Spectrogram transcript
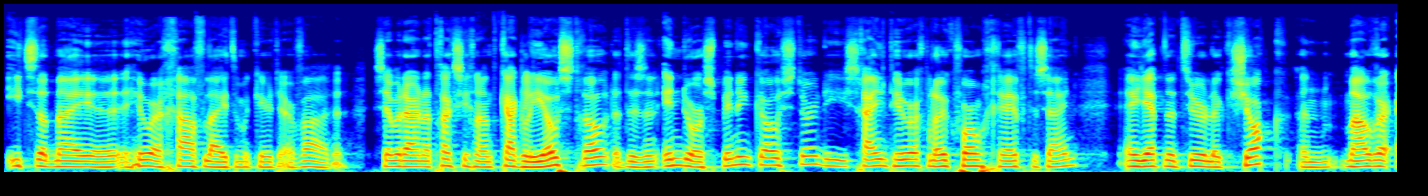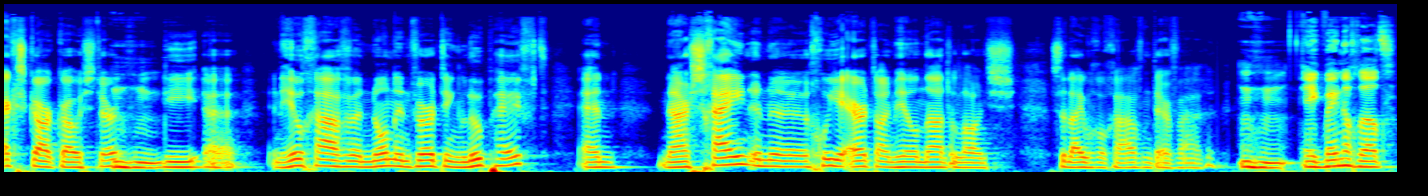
iets dat mij eh, heel erg gaaf lijkt om een keer te ervaren. Ze hebben daar een attractie genaamd Cagliostro. Dat is een indoor spinning coaster. Die schijnt heel erg leuk vormgegeven te zijn. En je hebt natuurlijk Shock, een Maurer X-Car coaster. Mhm. Die eh, een heel gave non-inverting loop heeft. En naar schijn een eh, goede airtime heel na de launch. Dus dat lijkt me gewoon gaaf om te ervaren. Mhm. Ik weet nog dat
